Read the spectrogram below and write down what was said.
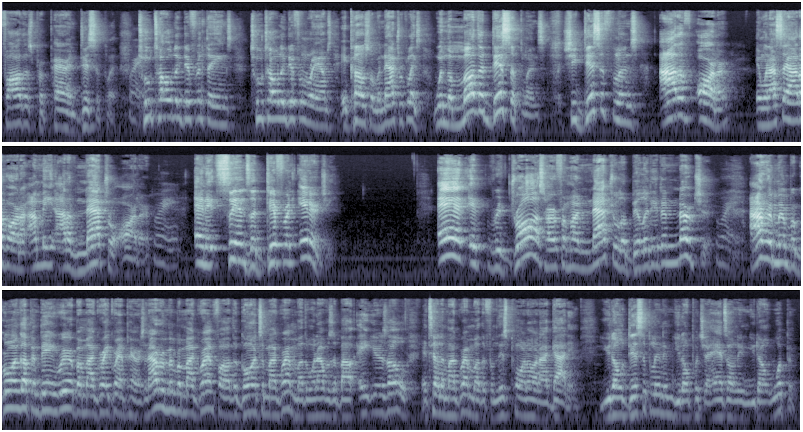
Fathers prepare and discipline. Right. Two totally different things, two totally different realms. It comes from a natural place. When the mother disciplines, she disciplines out of order. And when I say out of order, I mean out of natural order. Right. And it sends a different energy. And it withdraws her from her natural ability to nurture. Right. I remember growing up and being reared by my great grandparents. And I remember my grandfather going to my grandmother when I was about eight years old and telling my grandmother, from this point on, I got him. You don't discipline him, you don't put your hands on him, you don't whoop him.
